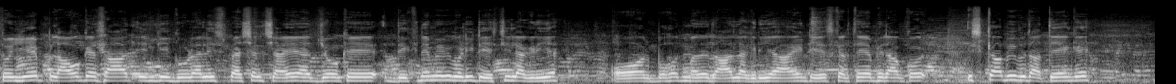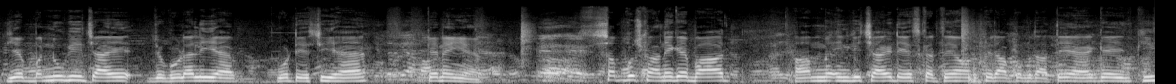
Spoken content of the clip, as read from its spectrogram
तो ये पुलाव के साथ इनकी गुड़ वाली स्पेशल चाय है, जो कि दिखने में भी बड़ी टेस्टी लग रही है और बहुत मज़ेदार लग रही है। आए टेस्ट करते हैं, फिर आपको इसका भी बताते हैं कि ये बन्नू की चाय जो गुड़ वाली है वो टेस्टी है कि नहीं है? सब कुछ खाने के बाद हम इनकी चाय टेस्ट करते हैं और फिर आपको बताते हैं कि इनकी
